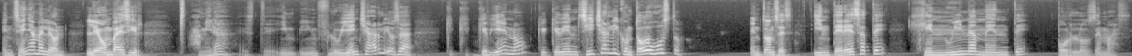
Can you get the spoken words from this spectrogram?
Enséñame, León. León va a decir, ah, mira, este, in- influí en Charlie, o sea, qué, bien, ¿no? Qué bien. Sí, Charlie, con todo gusto. Entonces, interésate genuinamente por los demás.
